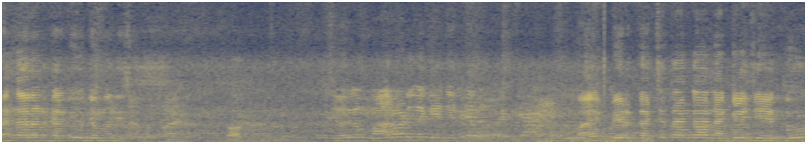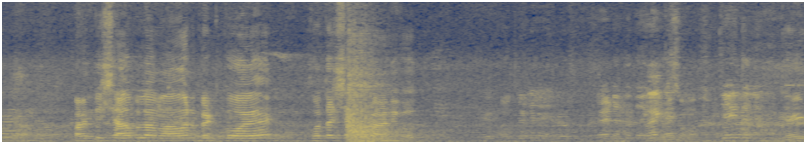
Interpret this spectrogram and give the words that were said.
సంఘాలను కలిపి ఉద్యమం తీసుకుంటాం. మీరు ఖచ్చితంగా నకిలీ చేయొద్దు. ప్రతి షాపులో మావని పెట్టుకోవాలి. కొత్త షాప్. జై తెలంగాణ.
